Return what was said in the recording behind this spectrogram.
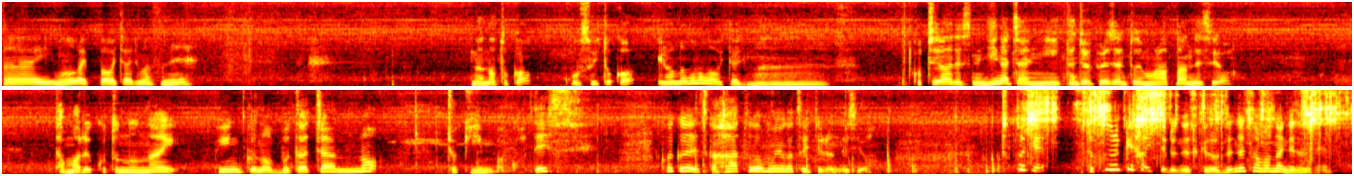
はい物がいっぱい置いてありますね7とか香水とかいろんなものが置いてあります。こちらはですねりなちゃんに誕生日プレゼントでもらったんですよ。たまることのないピンクの豚ちゃんの貯金箱です。これくらいですか？ハートの模様がついてるんですよ。ちょっとだけちょっとだけ入ってるんですけど全然たまんないんです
